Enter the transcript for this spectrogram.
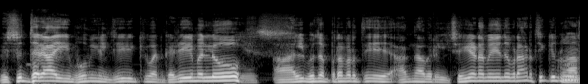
വിശുദ്ധരായി ഈ ഭൂമിയിൽ ജീവിക്കുവാൻ കഴിയുമല്ലോ? ആ അത്ഭുത പ്രവൃത്തിയെ അങ്ങ് അവരിൽ ചെയ്യണമേ എന്ന് പ്രാർത്ഥിക്കുന്നു.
